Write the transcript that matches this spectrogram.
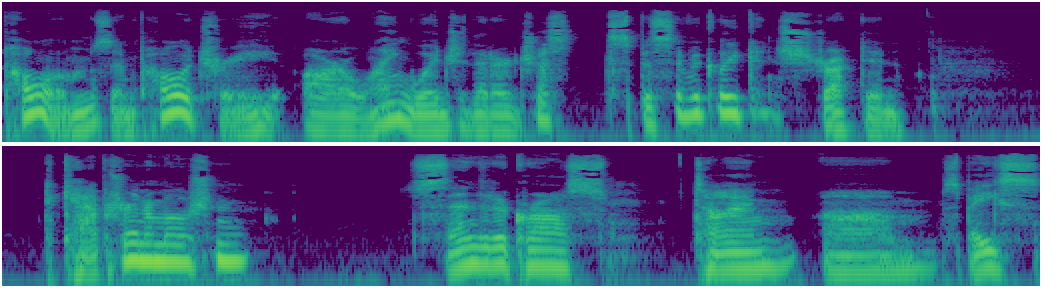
poems and poetry are language that are just specifically constructed to capture an emotion, send it across time, um, space,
